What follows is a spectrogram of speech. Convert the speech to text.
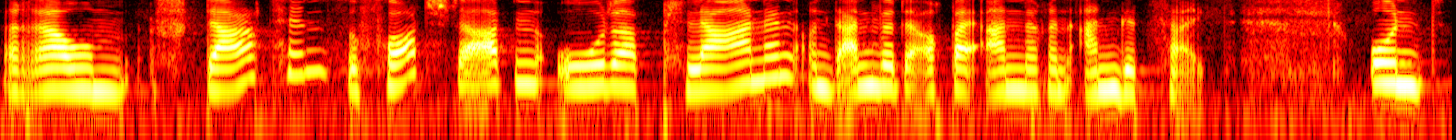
Raum starten, sofort starten oder planen und dann wird er auch bei anderen angezeigt. Und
